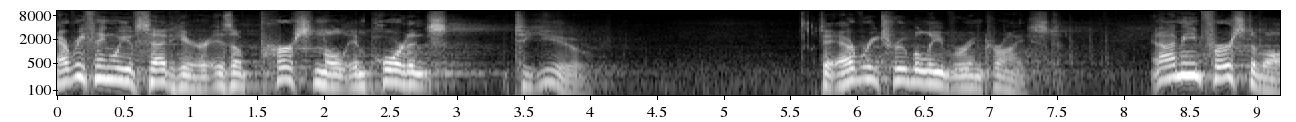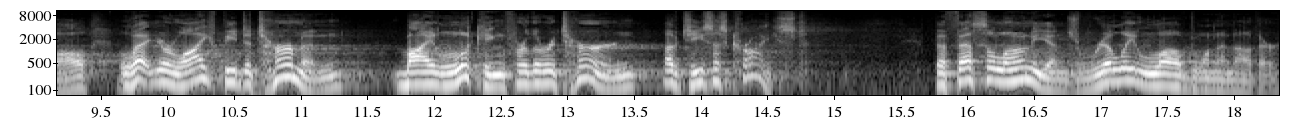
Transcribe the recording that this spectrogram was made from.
Everything we've said here is of personal importance to you, to every true believer in Christ. And I mean, first of all, let your life be determined by looking for the return of Jesus Christ. The Thessalonians really loved one another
